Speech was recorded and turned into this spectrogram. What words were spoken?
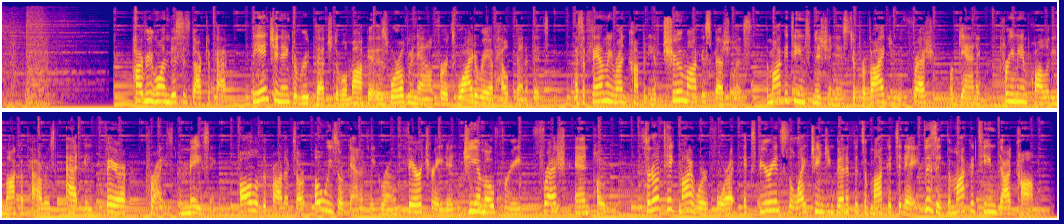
Hi everyone, this is Dr. Pat. The ancient Inca root vegetable maca is world renowned for its wide array of health benefits. As a family run company of true maca specialists, the maca team's mission is to provide you with fresh, organic, premium quality maca powders at a fair price. Amazing. All of the products are always organically grown, fair traded, GMO free, fresh, and potent. So don't take my word for it. Experience the life changing benefits of maca today. Visit themacateam.com.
